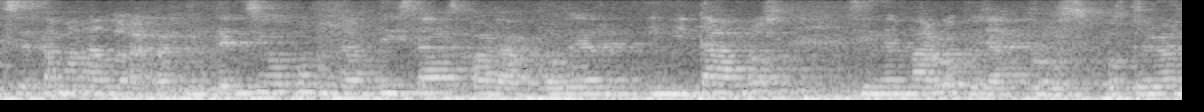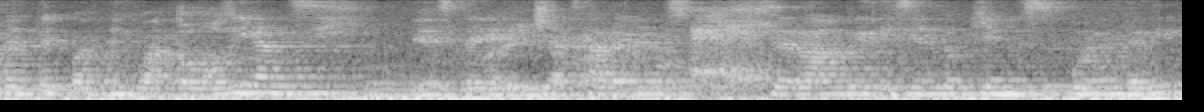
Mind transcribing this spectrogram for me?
se está mandando la carta intención con los artistas para poder invitarlos. Sin embargo, pues ya pues, posteriormente, en cuanto nos digan sí, este, ya estaremos cerrando y diciendo quiénes pueden venir.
